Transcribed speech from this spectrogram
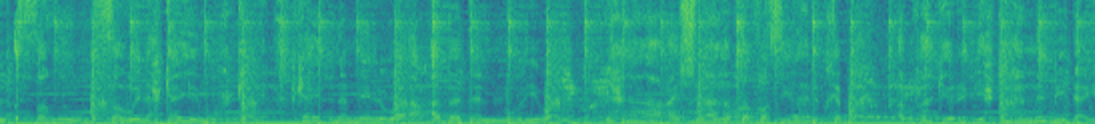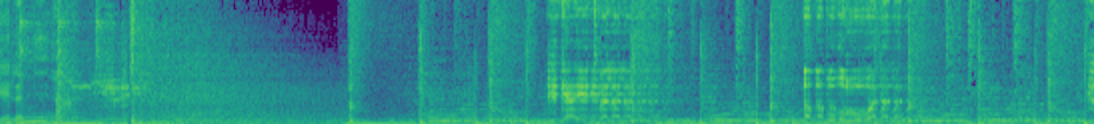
القصة مو قصة والحكاية مو حكاية. حكايتنا من الواقع أبدا مو رواية. نحنا عشناها بتفاصيلها المخباية أبو فاكر بيحكيها من البداية للنهاية. حكاية بلد. أب وأم وولد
